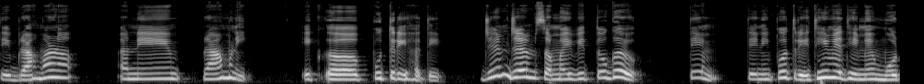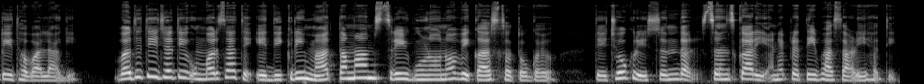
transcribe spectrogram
તે બ્રાહ્મણ અને બ્રાહ્મણી એક પુત્રી હતી. જેમ જેમ સમય વીતતો ગયો તેમ તેની પુત્રી ધીમે ધીમે મોટી થવા લાગી. વધતી જતી ઉંમર સાથે એ દીકરીમાં તમામ સ્ત્રી ગુણોનો વિકાસ થતો ગયો. તે છોકરી સુંદર, સંસ્કારી અને પ્રતિભાશાળી હતી.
